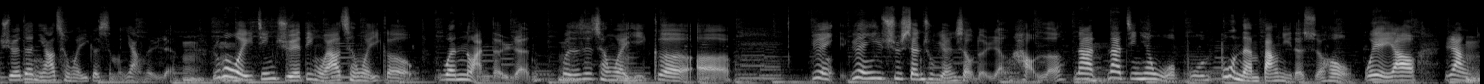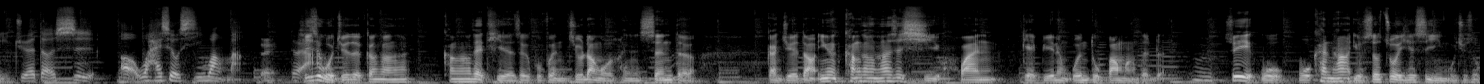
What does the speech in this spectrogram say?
觉得你要成为一个什么样的人？嗯，如果我已经决定我要成为一个温暖的人，或者是成为一个呃愿愿意去伸出援手的人，好了，那那今天我不不能帮你的时候，我也要让你觉得是呃，我还是有希望嘛？对，对啊。其实我觉得刚刚康康在提的这个部分，就让我很深的感觉到，因为康康他是喜欢给别人温度帮忙的人，嗯，所以我我看他有时候做一些事情，我就说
